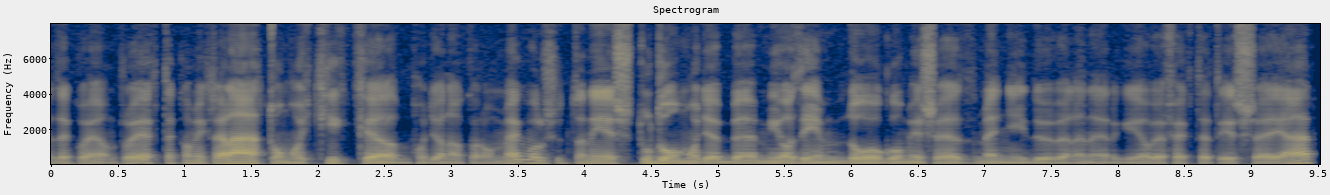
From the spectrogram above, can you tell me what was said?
ezek olyan projektek, amikre látom, hogy kikkel, hogyan akarom megvalósítani, és tudom, hogy ebben mi az én dolgom, és ehhez mennyi idővel, energia befektetéssel jár,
